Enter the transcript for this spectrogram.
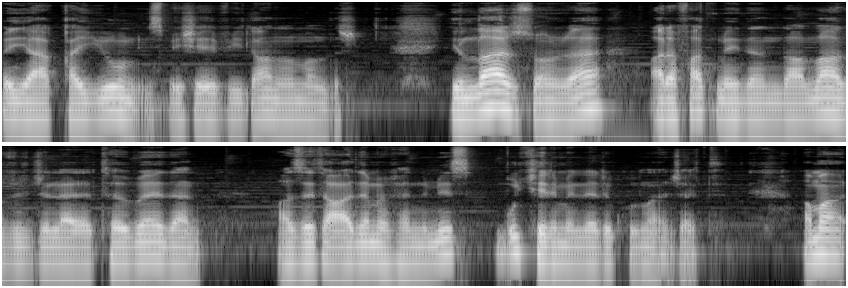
ve Ya Kayyum ismi şerifiyle anılmalıdır. Yıllar sonra Arafat meydanında Allah Zülcelal'e tövbe eden Hz. Adem Efendimiz bu kelimeleri kullanacaktı. Ama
